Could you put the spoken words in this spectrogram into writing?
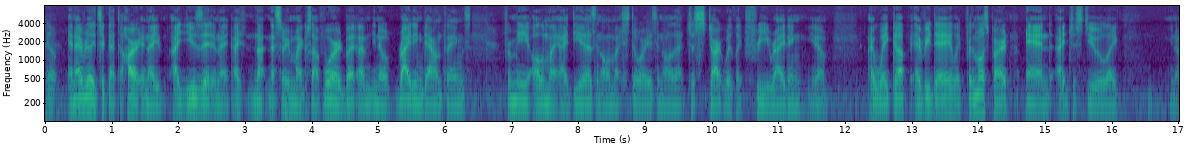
Yeah. And I really took that to heart, and I, I use it, and I, I not necessarily Microsoft Word, but um, you know, writing down things. For me, all of my ideas and all of my stories and all that just start with like free writing. You know, I wake up every day, like for the most part, and I just do like you know,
